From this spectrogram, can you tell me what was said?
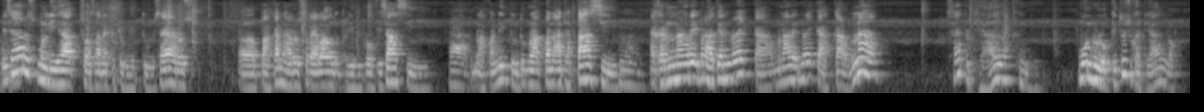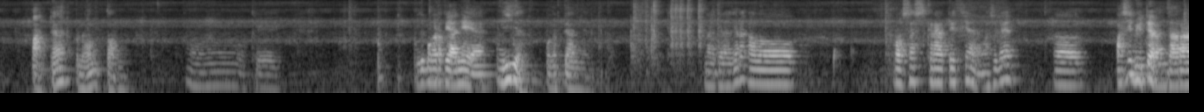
Ya saya harus melihat suasana gedung itu. Saya harus eh, bahkan harus rela untuk berimprovisasi Untuk melakukan itu untuk melakukan adaptasi. Hmm. agar menarik perhatian mereka menarik mereka. Karena saya berdialog ini. Monolog itu juga dialog pada penonton. Oh, oke. Itu pengertiannya ya. iya pengertiannya. Nah, kira-kira kalau proses kreatifnya, maksudnya eh, pasti beda kan cara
